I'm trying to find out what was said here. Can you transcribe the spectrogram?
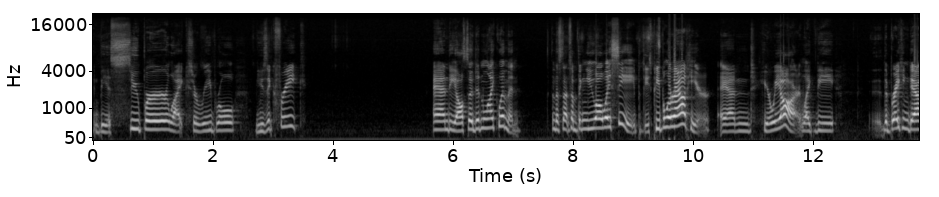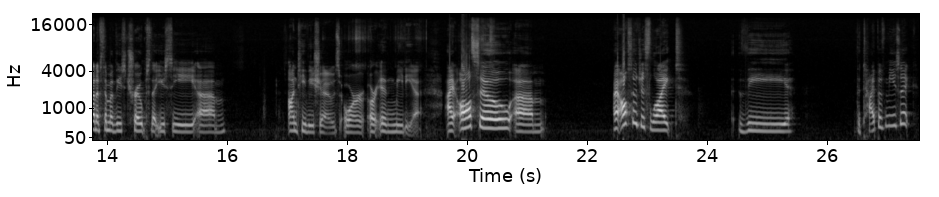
and be a super like cerebral music freak and he also didn't like women. And that's not something you always see, but these people are out here, and here we are. Like the the breaking down of some of these tropes that you see um, on TV shows or or in media. I also um, I also just liked the the type of music.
